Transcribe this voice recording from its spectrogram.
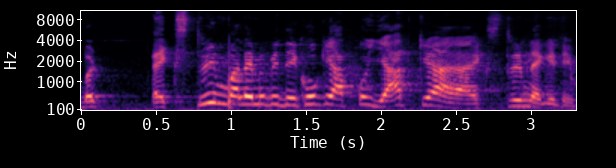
बट एक्सट्रीम वाले में भी देखो कि आपको याद क्या आया एक्सट्रीम नेगेटिव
